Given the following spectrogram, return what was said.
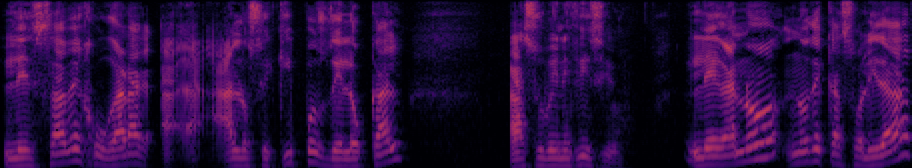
Le sabe jugar a, a- a los equipos de local a su beneficio. Le ganó, no de casualidad,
